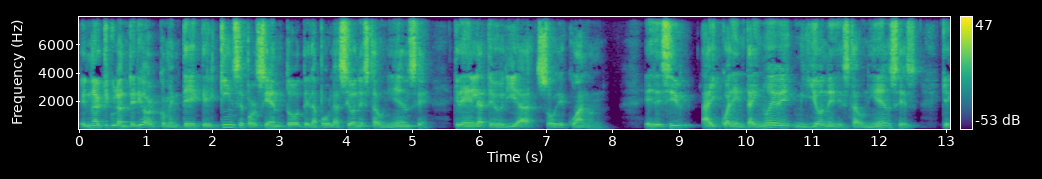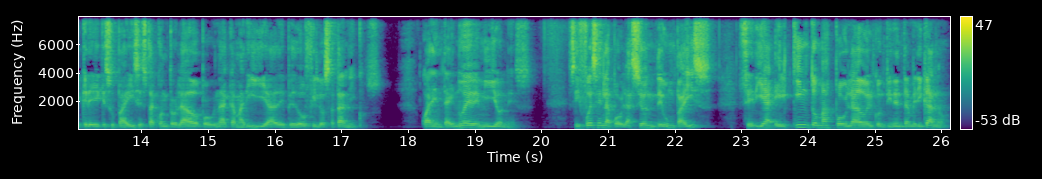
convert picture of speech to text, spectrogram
En un artículo anterior comenté que el 15% de la población estadounidense cree en la teoría sobre Quanon. Es decir, hay 49 millones de estadounidenses que creen que su país está controlado por una camarilla de pedófilos satánicos. 49 millones. Si fuesen la población de un país, sería el quinto más poblado del continente americano,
